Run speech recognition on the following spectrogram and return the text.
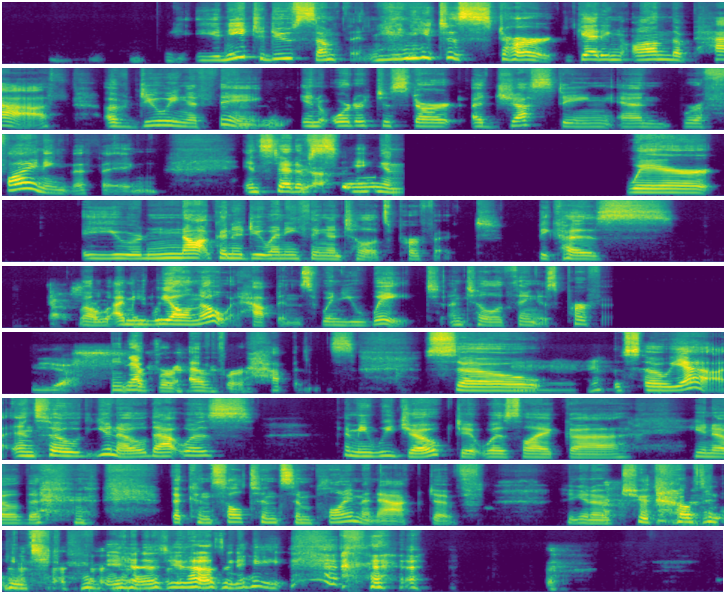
you need to do something you need to start getting on the path of doing a mm-hmm. thing in order to start adjusting and refining the thing instead of yeah. staying in where you're not going to do anything until it's perfect because Absolutely. well i mean we all know what happens when you wait until a thing is perfect Yes. Never ever happens. So mm-hmm. so yeah. And so, you know, that was I mean, we joked it was like uh, you know, the the Consultants Employment Act of you know 2008 yeah, 2008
